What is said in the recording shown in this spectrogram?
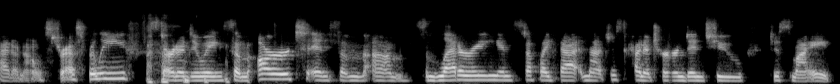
I don't know, stress relief. Started doing some art and some um, some lettering and stuff like that, and that just kind of turned into just my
